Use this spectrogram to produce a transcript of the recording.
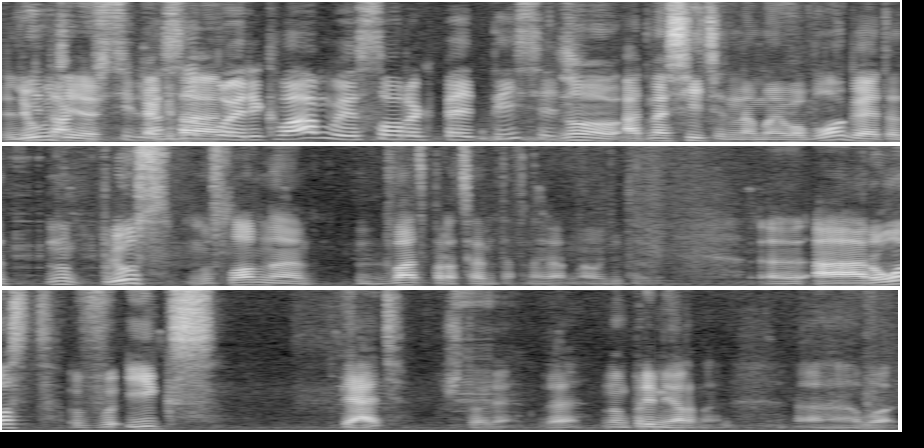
люди, Не так уж сильно. С когда... одной рекламы 45 тысяч. Ну, относительно моего блога это, ну, плюс, условно, 20%, наверное, аудитории. Э, А рост в x5, что ли, да? Ну, примерно. А, Вот.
